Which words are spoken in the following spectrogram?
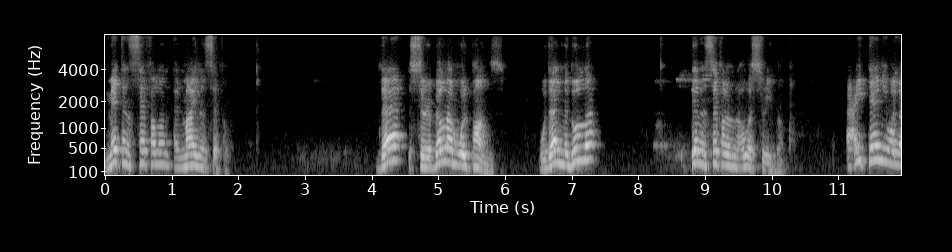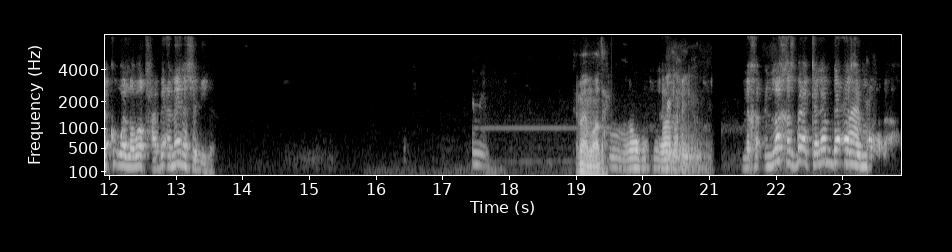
metencephalon and myelencephalon ده ال cerebellum وال pons وده ال medulla ال telencephalon اللي هو ال cerebrum أعيد تاني ولا ولا واضحة؟ بأمانة شديدة. تمام. تمام واضح. واضح. نخ... نلخص بقى الكلام ده آخر مرة بقى.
